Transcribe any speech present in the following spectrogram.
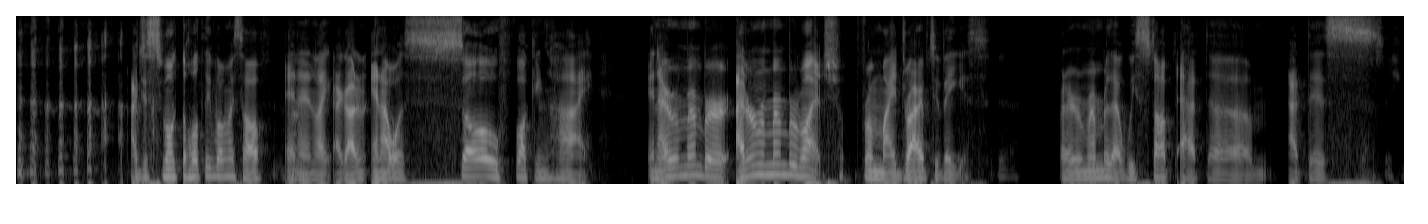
I just smoked the whole thing by myself, and then like I got in, and I was so fucking high. And I remember, I don't remember much from my drive to Vegas, Yeah. but I remember that we stopped at um, at this. station.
